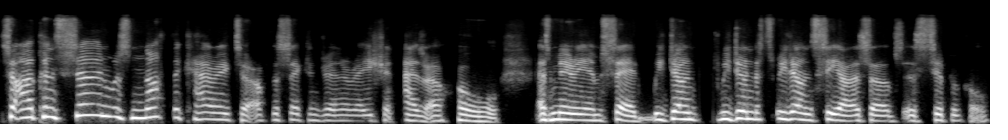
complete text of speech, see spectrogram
so our concern was not the character of the second generation as a whole. As Miriam said, we don't we don't we don't see ourselves as typical.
